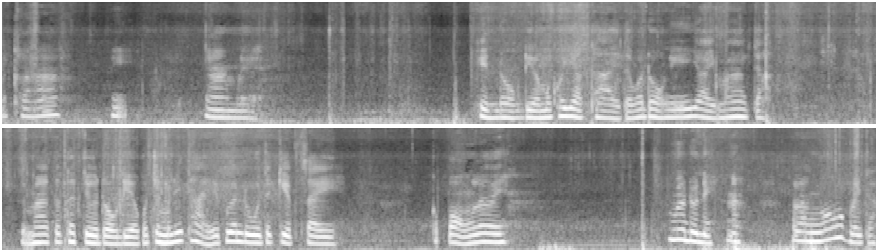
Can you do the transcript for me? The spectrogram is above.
นะคะ นี่งามเลย เห็นดอกเดียวไม่ค่อยอยากถ่าย แต่ว่าดอกนี้ใหญ่มากจ้ะส่วนมากก็ถ้าเจอดอกเดียวก็จะไม่ได้ถ่ายให้เพื่อนดูจะเก็บใส่กระป๋องเลยเมื่อดูนี่นะกำลังงอกเลยจ้ะ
